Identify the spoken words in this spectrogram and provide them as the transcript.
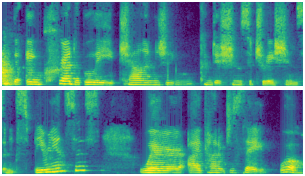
the incredibly challenging conditions, situations, and experiences where I kind of just say, Whoa,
